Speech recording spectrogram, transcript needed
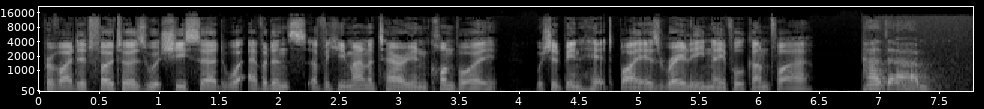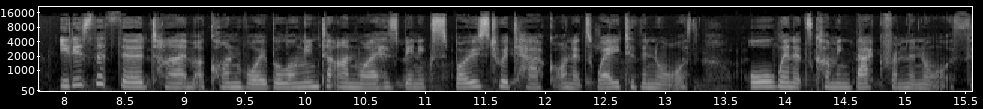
provided photos which she said were evidence of a humanitarian convoy which had been hit by Israeli naval gunfire. It is the third time a convoy belonging to UNRWA has been exposed to attack on its way to the north or when it's coming back from the north.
